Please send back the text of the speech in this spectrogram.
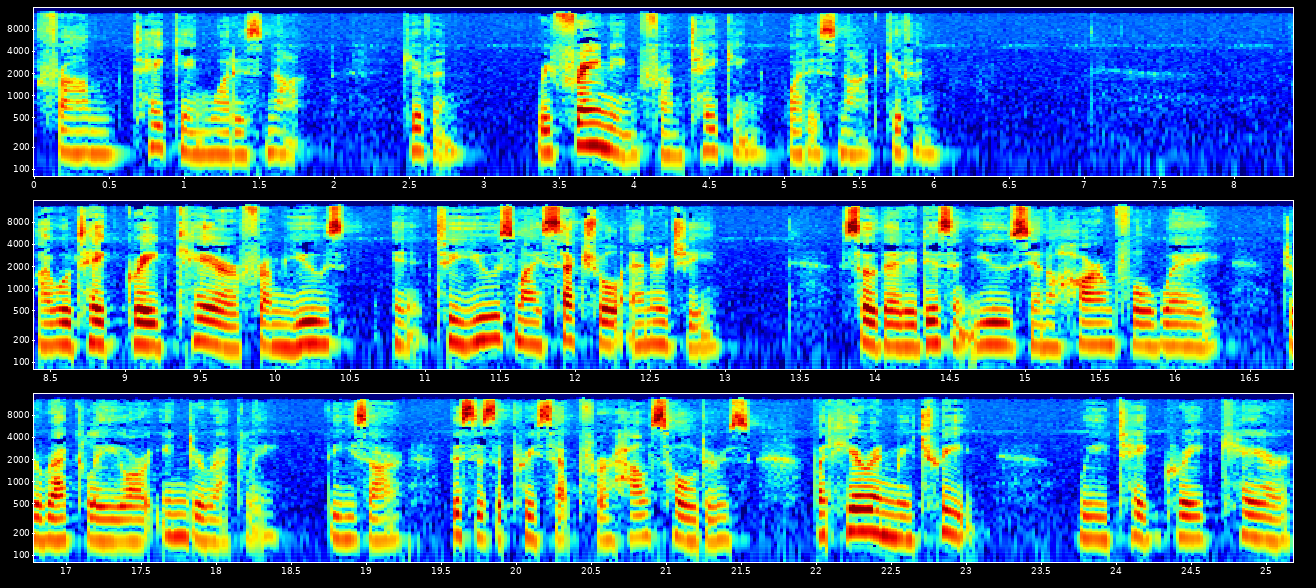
from taking what is not given, refraining from taking what is not given. I will take great care from use, eh, to use my sexual energy so that it isn't used in a harmful way, directly or indirectly. These are, this is a precept for householders. But here in retreat, we take great care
